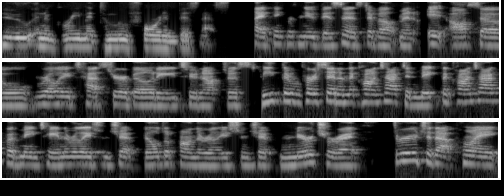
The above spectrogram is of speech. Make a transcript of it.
to an agreement to move forward in business. I think with new business development, it also really tests your ability to not just meet the person and the contact and make the contact, but maintain the relationship, build upon the relationship, nurture it through to that point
